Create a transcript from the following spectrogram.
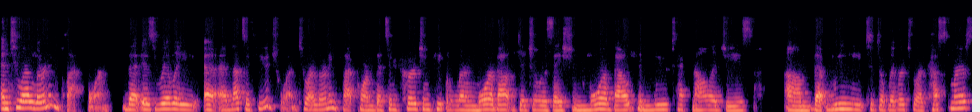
and to our learning platform that is really uh, and that's a huge one to our learning platform that's encouraging people to learn more about digitalization more about the new technologies um, that we need to deliver to our customers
